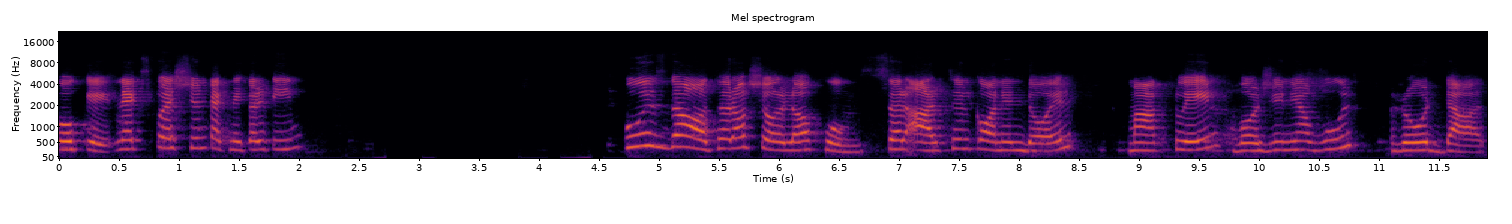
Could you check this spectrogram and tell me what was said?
Okay, next question, technical team. Who is the author of Sherlock Holmes? Sir Arthur Conan Doyle, Mark Twain, Virginia Woolf, Roald Dahl.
